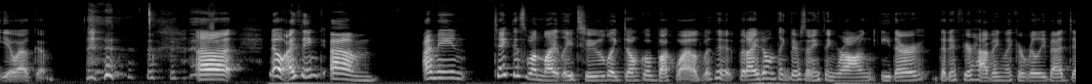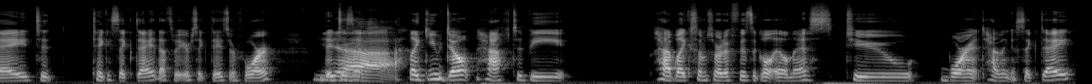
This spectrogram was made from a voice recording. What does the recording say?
you're welcome uh no i think um i mean take this one lightly too. Like, don't go buck wild with it. But I don't think there's anything wrong either. That if you're having like a really bad day, to take a sick day. That's what your sick days are for. It doesn't yeah. like you don't have to be have like some sort of physical illness to warrant having a sick day.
